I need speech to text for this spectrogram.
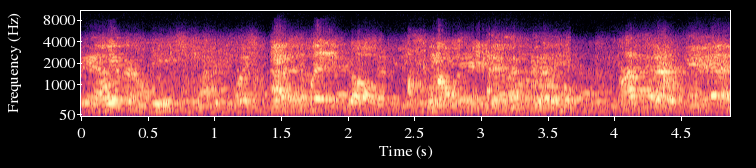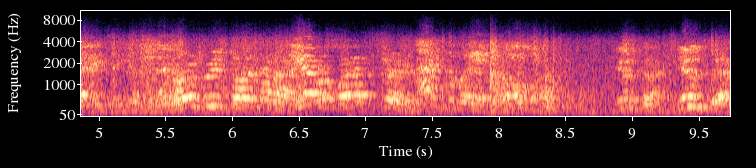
Give it That's the way to go. Come on with me. Yes, That's the way to go. You, sir. You, sir.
